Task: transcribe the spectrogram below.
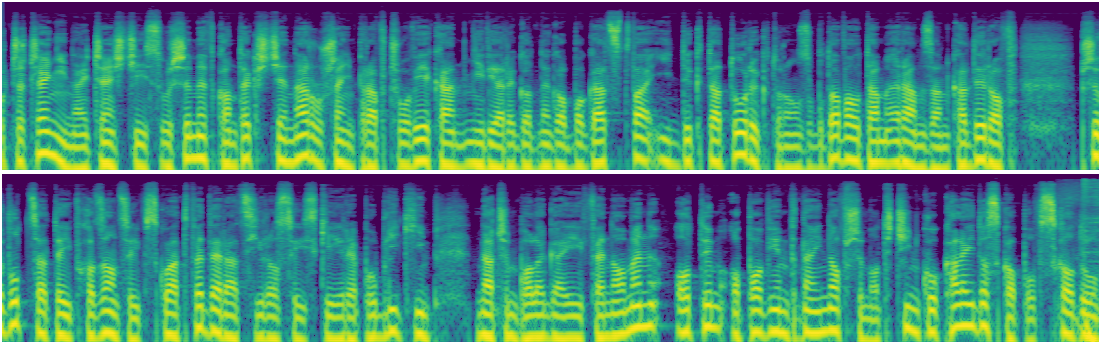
O Czeczeni najczęściej słyszymy w kontekście naruszeń praw człowieka, niewiarygodnego bogactwa i dyktatury, którą zbudował tam Ramzan Kadyrow, przywódca tej wchodzącej w skład Federacji Rosyjskiej Republiki. Na czym polega jej fenomen? O tym opowiem w najnowszym odcinku Kalejdoskopu Wschodu.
